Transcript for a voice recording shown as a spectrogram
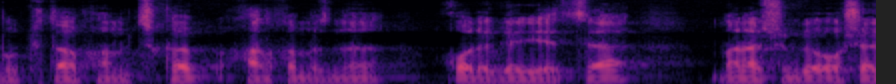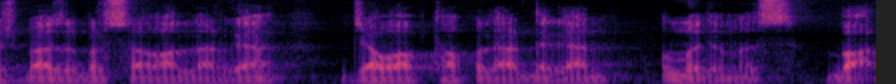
bu kitob ham chiqib xalqimizni qo'liga yetsa mana shunga o'xshash ba'zi bir savollarga javob topilar degan umidimiz bor.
